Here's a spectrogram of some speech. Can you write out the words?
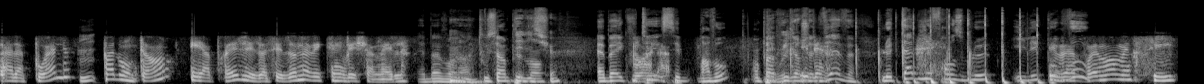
à la poêle, Mm. pas longtemps, et après, je les assaisonne avec une béchamel. Eh ben voilà, Mmh. tout simplement. Délicieux. Eh ben écoutez, Voilà. c'est bravo. On peut applaudir Eh ben. Geneviève. Le tablier France Bleu, il est pour Eh ben, vous. vraiment, merci.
